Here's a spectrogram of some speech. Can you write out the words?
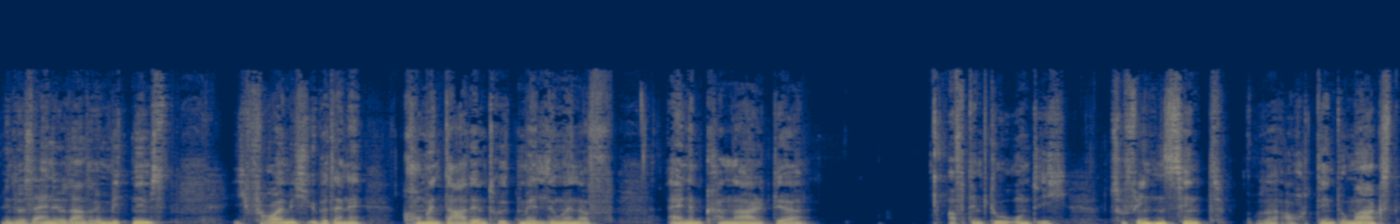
wenn du das eine oder andere mitnimmst. Ich freue mich über deine Kommentare und Rückmeldungen auf einem Kanal, der auf dem du und ich zu finden sind oder auch den du magst.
